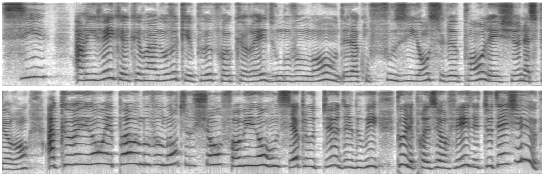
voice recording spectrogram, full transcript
Si Arriver quelque manœuvre qui peut procurer du mouvement ou de la confusion sur le pont, les jeunes aspirants accueillant et pas un mouvement touchant, formant un cercle autour de lui pour le préserver de tout injure.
